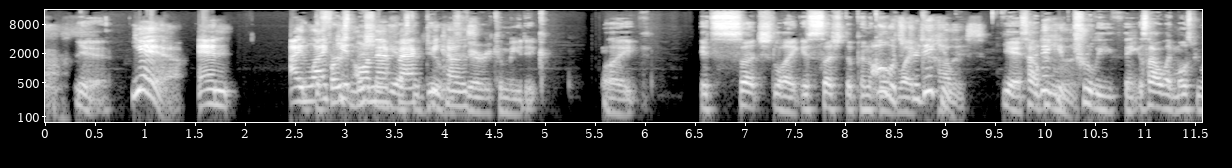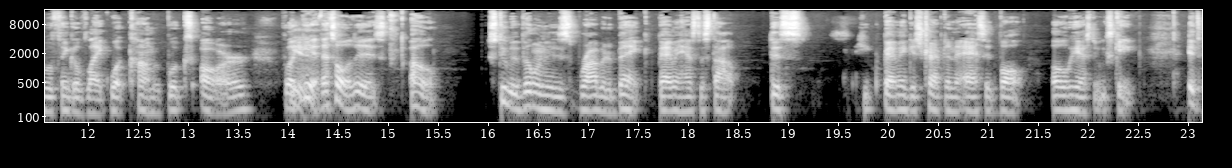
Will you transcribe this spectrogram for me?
yeah, yeah, and I like, like it on that fact because very comedic. Like it's such like it's such the pinnacle. Oh, it's like ridiculous. How, yeah, it's how ridiculous. people truly think. It's how like most people think of like what comic books are. Like, yeah. yeah, that's all it is. Oh, stupid villain is robbing a bank. Batman has to stop this he Batman gets trapped in the acid vault. Oh, he has to escape. It's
